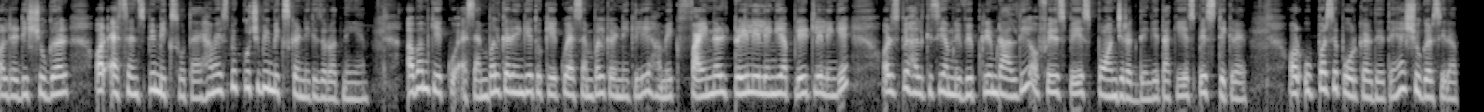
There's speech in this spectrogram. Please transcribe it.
ऑलरेडी शुगर और एसेंस भी मिक्स होता है। हमें इसमें कुछ भी मिक्स करने की ज़रूरत नहीं है। अब हम केक को असेंबल करेंगे तो केक को असेंबल करने के लिए हम एक फाइनल ट्रे ले लेंगे या प्लेट ले लेंगे और इस पर हल्की सी हमने विप क्रीम डाल दी और फिर इस पर स्पॉन्ज रख देंगे ताकि ये इस पर स्टिक रहे। और ऊपर से पोर कर देते हैं शुगर सिरप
